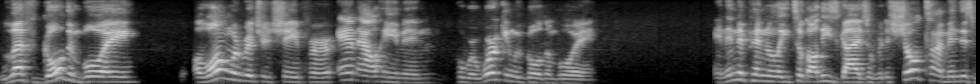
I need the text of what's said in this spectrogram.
left Golden Boy along with Richard Schaefer and Al Haymon who were working with Golden Boy and independently took all these guys over to Showtime in this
